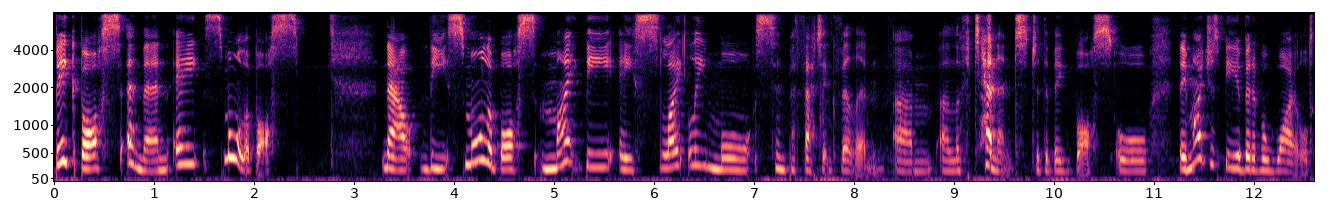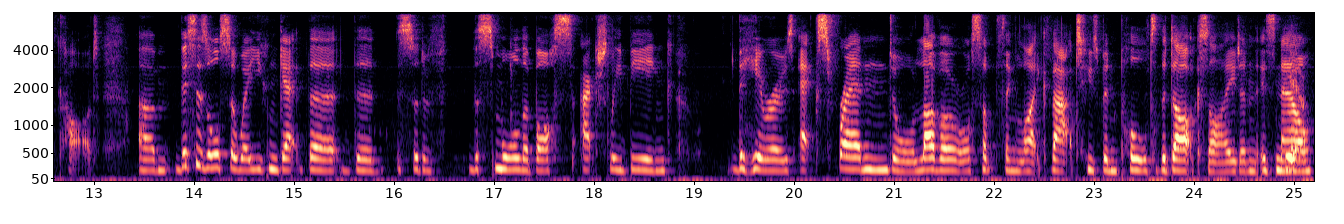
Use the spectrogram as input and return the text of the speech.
big boss and then a smaller boss. Now, the smaller boss might be a slightly more sympathetic villain, um, a lieutenant to the big boss, or they might just be a bit of a wild card. Um, this is also where you can get the the sort of the smaller boss actually being the hero's ex friend or lover or something like that, who's been pulled to the dark side and is now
